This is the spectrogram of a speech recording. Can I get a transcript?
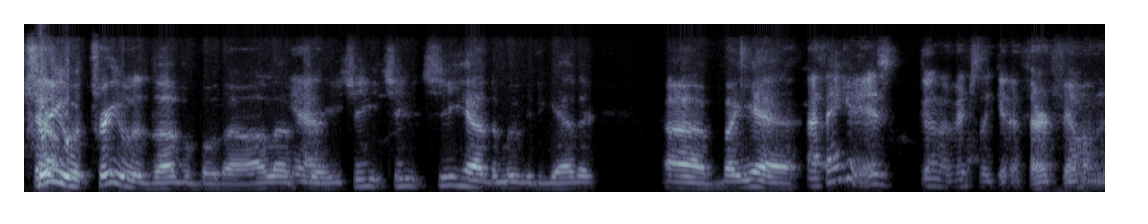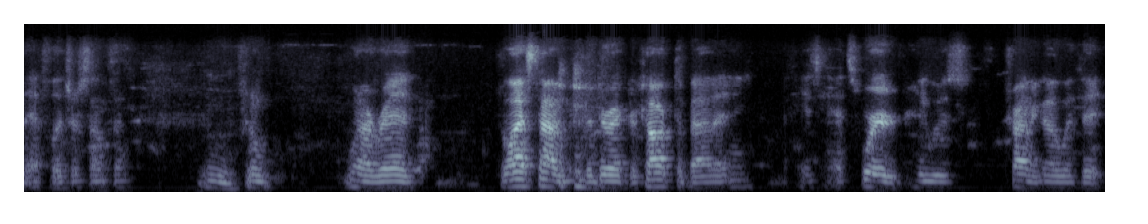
Tree was Tree was lovable though. I love Yeah. Tree. She she she held the movie together. Uh, but yeah, I think it is going to eventually get a third film on Netflix or something. mm, From what I read, the last time the director talked about it, it's, it's where he was trying to go with it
